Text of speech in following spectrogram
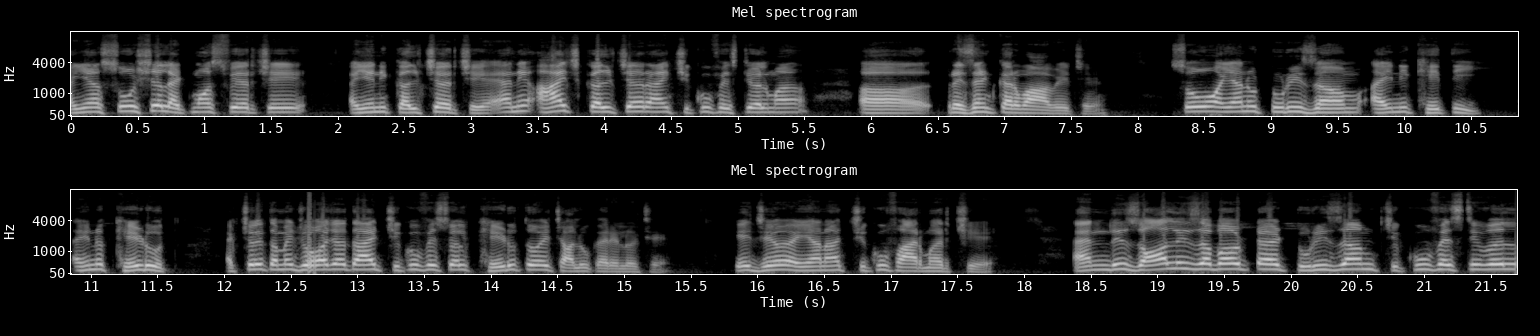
અહીંયા સોશિયલ એટમોસ્ફિયર છે, અહીંયાની કલ્ચર છે. અને આ જ કલ્ચર આ ચીકુ ફેસ્ટિવલમાં પ્રેઝન્ટ કરવા આવે છે. સો અહીંયાનું ટુરિઝમ અહીંની ખેતી, અહીંનો ખેડૂત એકચ્યુઅલી તમે જોવા જાઓ તો આ ચીકુ ફેસ્ટિવલ ખેડૂતોએ ચાલુ કરેલો છે, કે જે અહીંયાના ચીકુ ફાર્મર છે. And this all is about tourism chikoo festival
